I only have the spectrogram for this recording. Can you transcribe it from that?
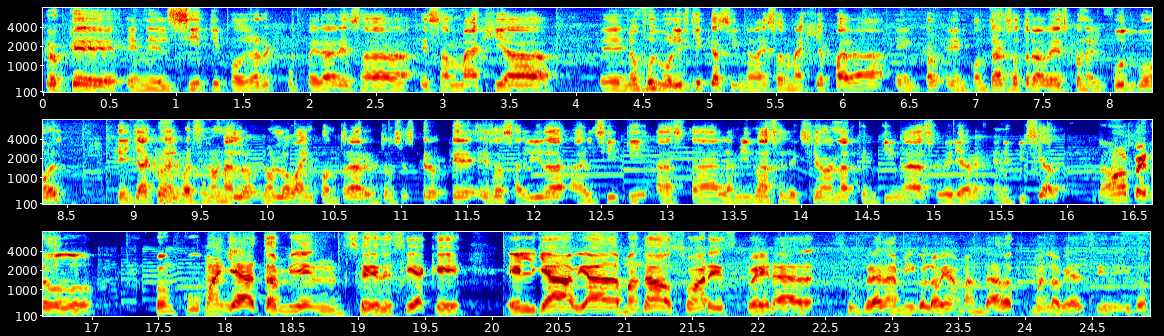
creo que en el City podría recuperar esa, esa magia, eh, no futbolística, sino esa magia para encontrarse otra vez con el fútbol, que ya con el Barcelona no lo va a encontrar. Entonces creo que esa salida al City, hasta la misma selección argentina se vería beneficiada. No, pero con Kuman ya también se decía que él ya había mandado a Suárez, que era su gran amigo, lo había mandado, Kuman lo había decidido,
